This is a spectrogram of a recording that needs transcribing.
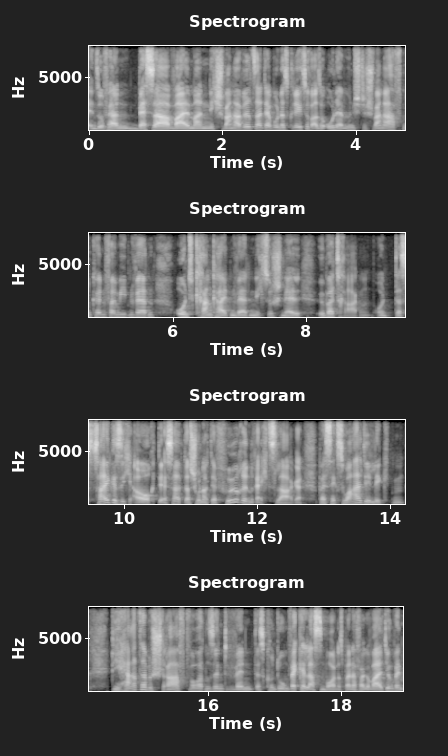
insofern besser, weil man nicht schwanger wird, seit der Bundesgerichtshof. Also unerwünschte Schwangerhaften können vermieden werden und Krankheiten werden nicht so schnell übertragen. Und das zeige sich auch deshalb, dass schon nach der früheren Rechtslage bei Sexualdelikten die härter bestraft worden sind, wenn das Kondom weggelassen worden ist. Bei einer Vergewaltigung, wenn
